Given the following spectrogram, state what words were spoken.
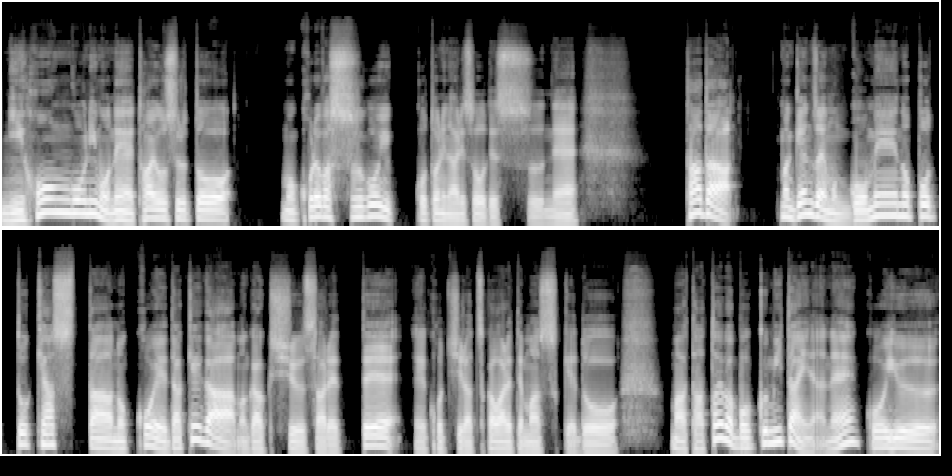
日本語にもね、対応すると、もうこれはすごいことになりそうですね。ただ、まあ、現在も5名のポッドキャスターの声だけが学習されて、こちら使われてますけど、まあ、例えば僕みたいなね、こういう、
